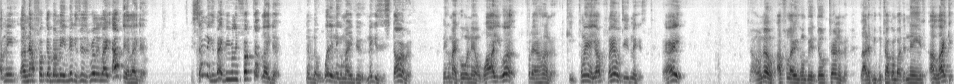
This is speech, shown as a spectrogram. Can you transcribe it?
I mean, I'm not fucked up. I mean, niggas is really like out there like that. Some niggas might be really fucked up like that. Never know what a nigga might do. Niggas is starving. Nigga might go in there and wire you up for that hundred. Keep playing. Y'all playing with these niggas. All right. I don't know. I feel like it's gonna be a dope tournament. A lot of people talking about the names. I like it.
